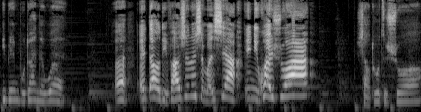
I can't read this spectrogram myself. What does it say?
一边不断的问：“哎哎，到底发生了什么事啊？你你快说啊！”小兔子说：“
